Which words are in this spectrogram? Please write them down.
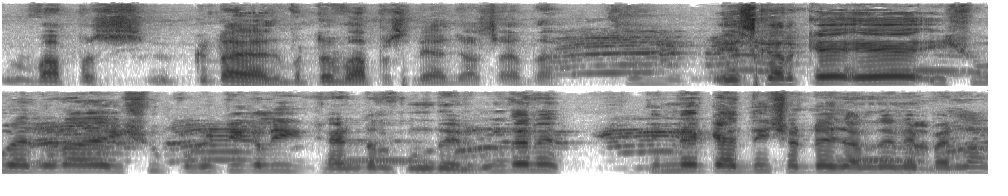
ਵਾਪਸ ਘਟਾਇਆ ਮਤਲਬ ਵਾਪਸ ਲਿਆ ਜਾ ਸਕਦਾ। ਇਸ ਕਰਕੇ ਇਹ ਇਸ਼ੂ ਹੈ ਜਿਹੜਾ ਇਹ ਇਸ਼ੂ ਪੋਲੀਟੀਕਲੀ ਹੈਂਡਲ ਹੁੰਦੇ ਨੇ ਹੁੰਦੇ ਨੇ। ਕਿੰਨੇ ਕੈਦੀ ਛੱਡੇ ਜਾਂਦੇ ਨੇ ਪਹਿਲਾਂ?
